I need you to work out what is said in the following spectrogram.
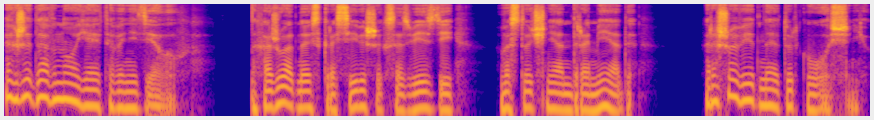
Как же давно я этого не делал. Нахожу одно из красивейших созвездий восточнее Андромеды, хорошо видное только осенью.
